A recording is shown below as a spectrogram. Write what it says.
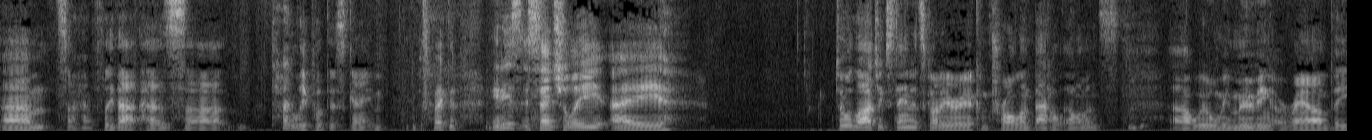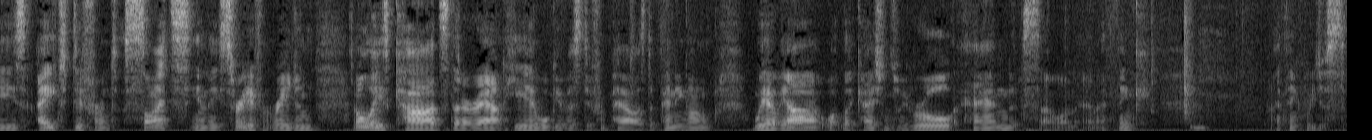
Um, so hopefully that has uh, totally put this game in perspective. It is essentially a, to a large extent, it's got area control and battle elements. Mm-hmm. Uh, we will be moving around these eight different sites in these three different regions. And all these cards that are out here will give us different powers depending on where we are, what locations we rule, and so on. And I think, I think we just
